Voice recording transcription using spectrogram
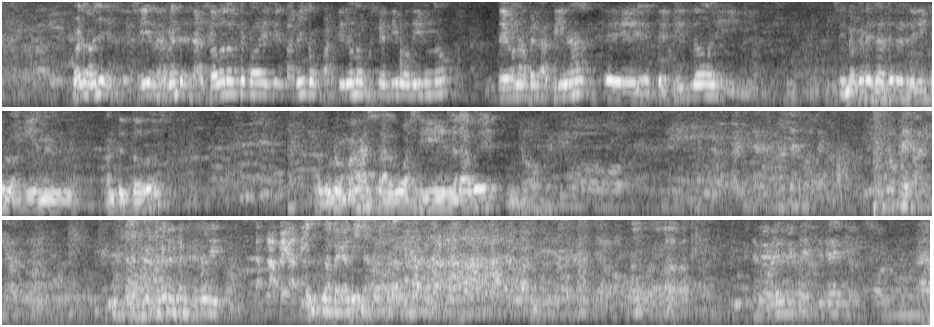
bueno, oye, sí, sí, realmente, o sea, todos los que podáis también compartir un objetivo digno de una pegatina, eh, decidlo y si no queréis hacer el ridículo aquí en el- ante todos, alguno más, algo así grave. Yo objetivo tan interesante no tengo. Yo pegaría a todo. La pegatina. La pegatina. o sea. Después de 27 años con una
